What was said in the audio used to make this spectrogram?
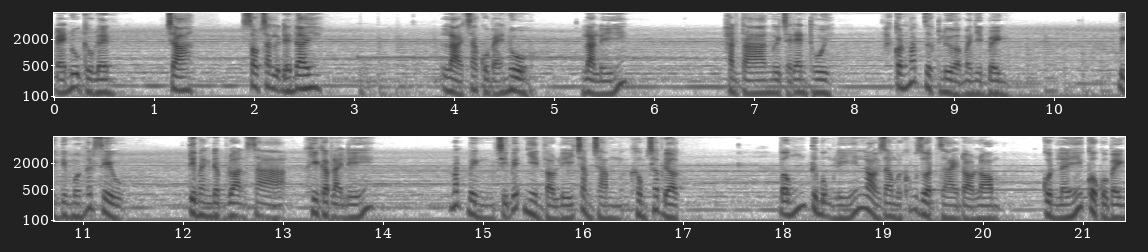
Bé Nụ kêu lên, "Cha, sao cha lại đến đây?" Là cha của bé Nụ, là Lý. Hắn ta người trẻ đen thui, hai con mắt rực lửa mà nhìn Bình. Bình như muốn ngất xỉu, tim anh đập loạn xạ khi gặp lại Lý. Mắt Bình chỉ biết nhìn vào Lý chằm chằm không chấp được. Bỗng từ bụng Lý lòi ra một khúc ruột dài đỏ lòm, cuốn lấy cổ của Bình.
